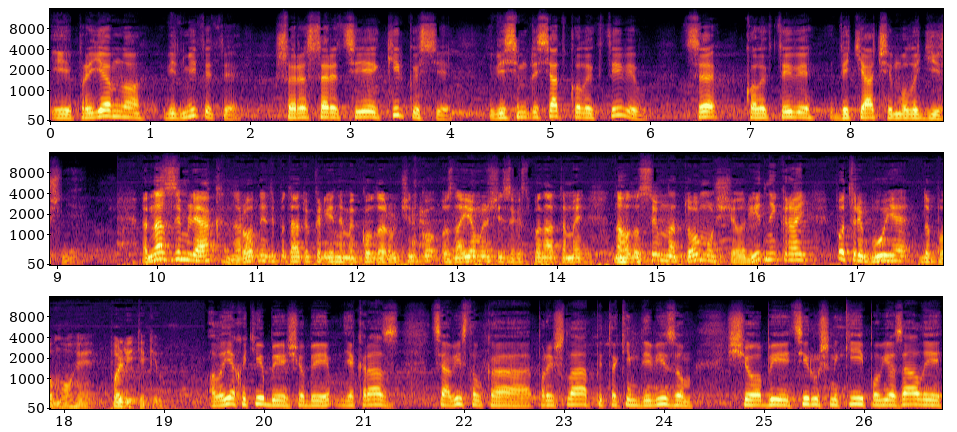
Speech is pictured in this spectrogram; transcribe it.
І приємно відмітити, що серед цієї кількості 80 колективів це колективи дитячі молодіжні. Наш земляк, народний депутат України Микола Рученко, ознайомившись з експонатами, наголосив на тому, що рідний край потребує допомоги політиків. Але я хотів би, щоб якраз ця виставка пройшла під таким девізом, щоб ці рушники пов'язали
